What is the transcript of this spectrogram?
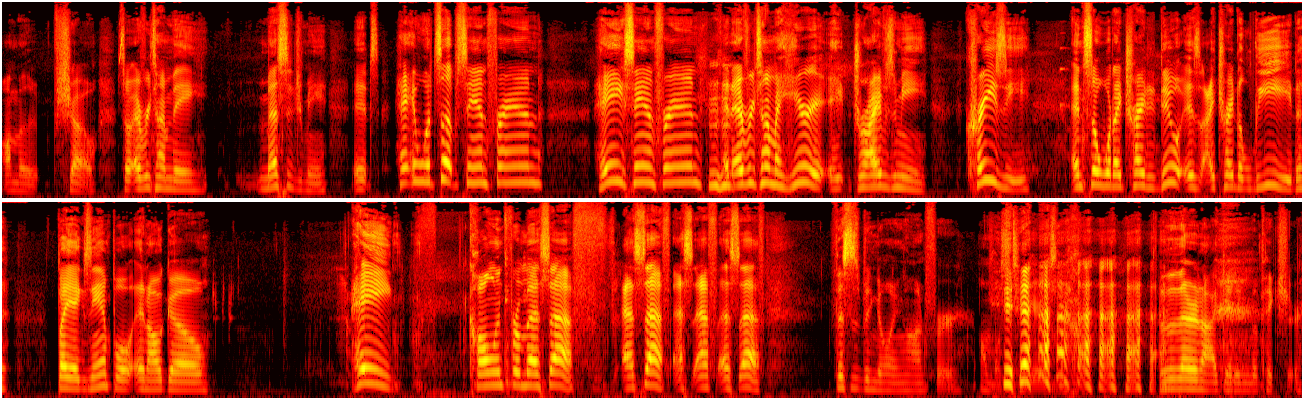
on the show. So every time they message me it's hey what's up san fran? Hey san fran. And every time i hear it it drives me crazy. And so what i try to do is i try to lead by example and i'll go hey calling from sf sf sf sf this has been going on for almost two years now. They're not getting the picture.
